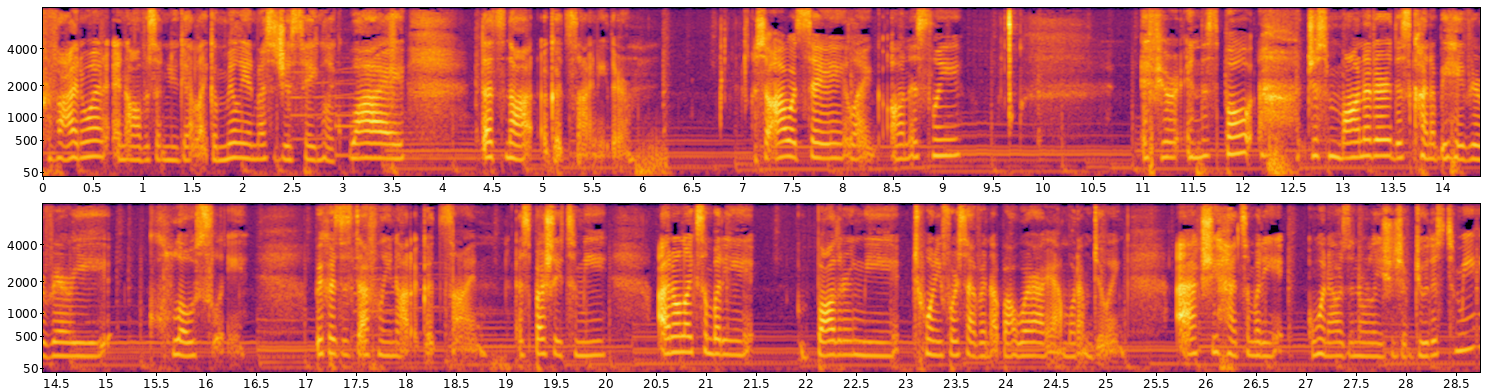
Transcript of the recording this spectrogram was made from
provide one, and all of a sudden you get like a million messages saying, like, why? That's not a good sign either. So I would say, like, honestly, if you're in this boat, just monitor this kind of behavior very closely because it's definitely not a good sign, especially to me. I don't like somebody bothering me 24 7 about where I am, what I'm doing. I actually had somebody when I was in a relationship do this to me,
